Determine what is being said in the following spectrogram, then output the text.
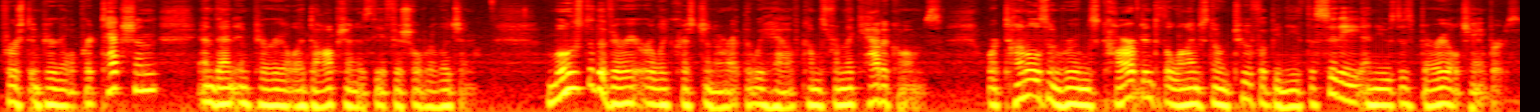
first imperial protection and then imperial adoption as the official religion. Most of the very early Christian art that we have comes from the catacombs, or tunnels and rooms carved into the limestone tufa beneath the city and used as burial chambers.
